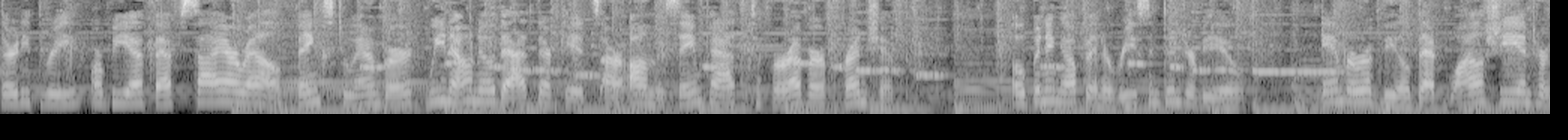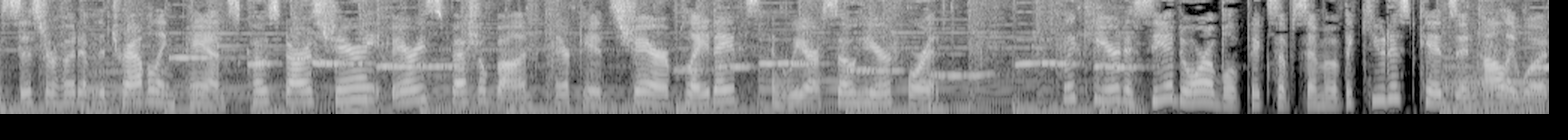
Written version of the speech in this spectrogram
33, are BFFs IRL. Thanks to Amber, we now know that their kids are on the same path to forever friendship. Opening up in a recent interview, Amber revealed that while she and her Sisterhood of the Traveling Pants co-stars share a very special bond, their kids share playdates, and we are so here for it. Click here to see adorable pics of some of the cutest kids in Hollywood.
